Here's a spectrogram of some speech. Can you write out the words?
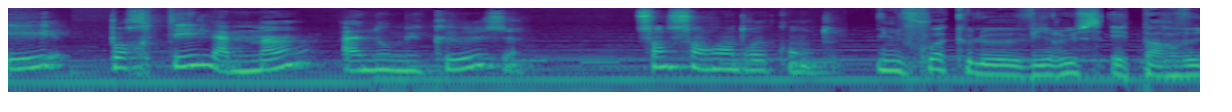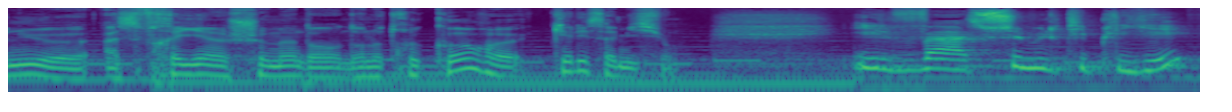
et porter la main à nos muqueuses sans s'en rendre compte. Une fois que le virus est parvenu euh, à se frayer un chemin dans, notre corps, euh, quelle est sa mission? Il va se multiplier.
